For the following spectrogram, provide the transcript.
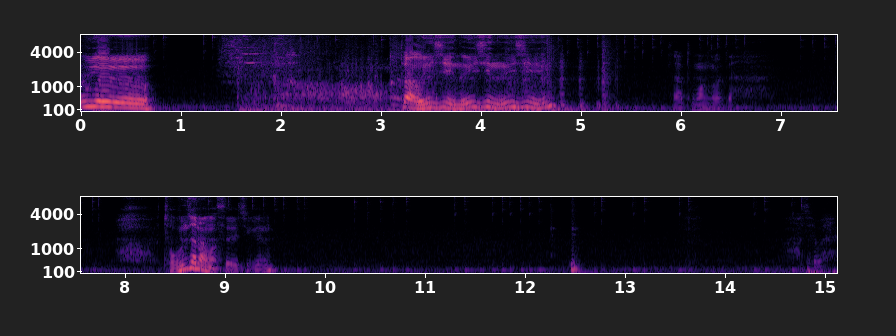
오예예예. 자, 은신, 은신, 은신. 자, 도망가자. 하, 저 혼자 남았어요, 지금. 아, 제발.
